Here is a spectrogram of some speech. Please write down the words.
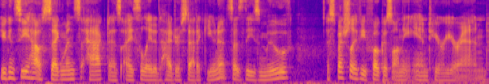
You can see how segments act as isolated hydrostatic units as these move, especially if you focus on the anterior end.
